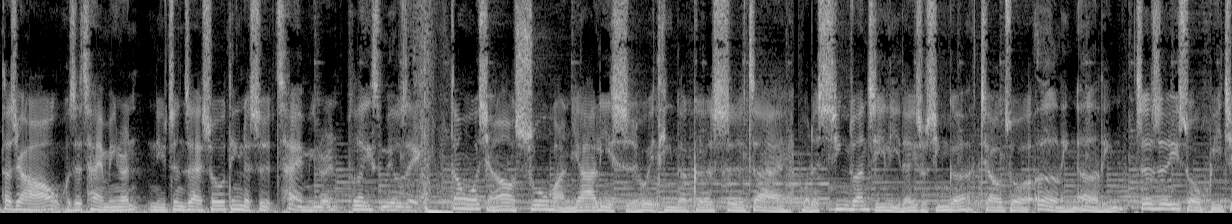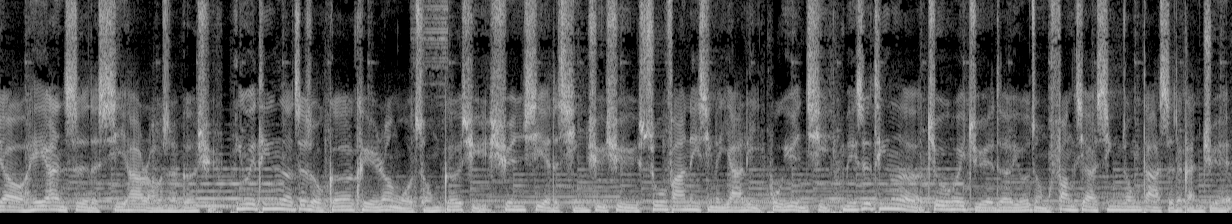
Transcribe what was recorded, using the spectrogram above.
大家好，我是蔡明仁，你正在收听的是蔡明仁 plays music。当我想要舒缓压力时，会听的歌是在我的新专辑里的一首新歌，叫做《二零二零》。这是一首比较黑暗式的嘻哈饶舌歌曲，因为听了这首歌可以让我从歌曲宣泄的情绪去抒发内心的压力或怨气，每次听了就会觉得有种放下心中大石的感觉。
